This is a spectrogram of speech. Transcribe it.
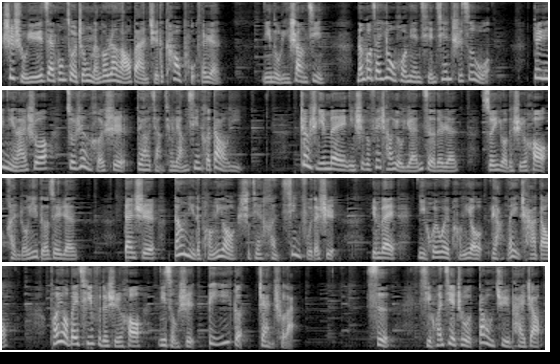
是属于在工作中能够让老板觉得靠谱的人。你努力上进，能够在诱惑面前坚持自我。对于你来说，做任何事都要讲究良心和道义。正是因为你是个非常有原则的人，所以有的时候很容易得罪人。但是，当你的朋友是件很幸福的事，因为你会为朋友两肋插刀。朋友被欺负的时候，你总是第一个站出来。四，喜欢借助道具拍照。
